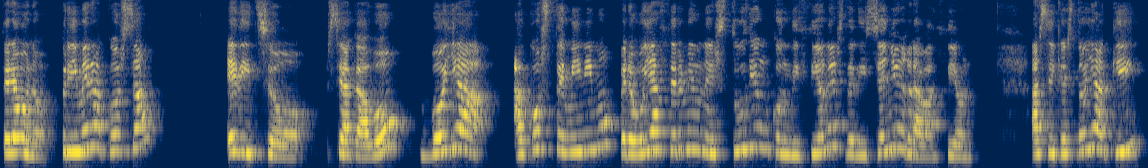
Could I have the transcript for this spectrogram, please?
Pero bueno, primera cosa, he dicho, se acabó, voy a a coste mínimo, pero voy a hacerme un estudio en condiciones de diseño y grabación. Así que estoy aquí.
